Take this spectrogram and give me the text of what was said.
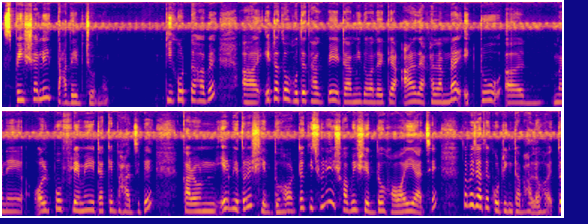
স্পেশালি তাদের জন্য। কি করতে হবে? এটা তো হতে থাকবে, এটা আমি তোমাদেরকে আর দেখালাম না, একটু মানে অল্প ফ্লেমে এটাকে ভাজবে, কারণ এর ভেতরে সেদ্ধ হওয়ার তো কিছু নেই, সবই সেদ্ধ হওয়াই আছে, তবে যাতে কোটিংটা ভালো হয়। তো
